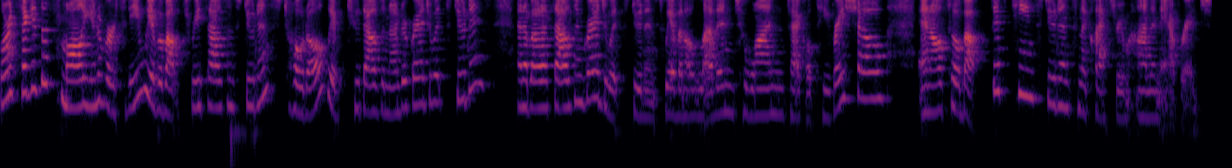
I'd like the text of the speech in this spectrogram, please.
Lawrence Tech is a small university. We have about 3,000 students total. We have 2,000 undergraduate students and about 1,000 graduate students. We have an 11 to 1 faculty ratio and also about 15 students in a classroom on an average.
